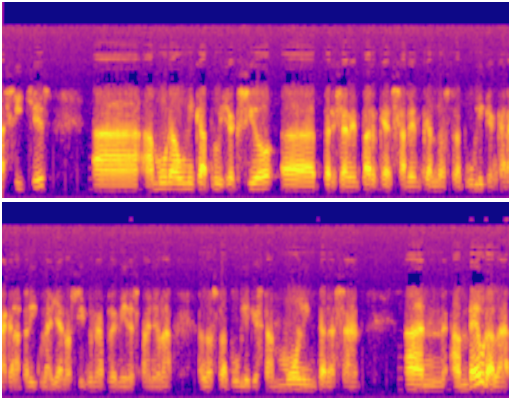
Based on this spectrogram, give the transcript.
a Sitges eh, amb una única projecció eh, precisament perquè sabem que el nostre públic, encara que la pel·lícula ja no sigui una premiera espanyola, el nostre públic està molt interessat en, en veure-la.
